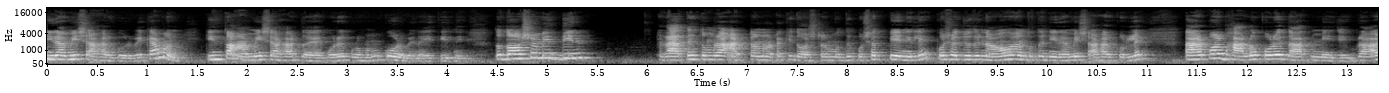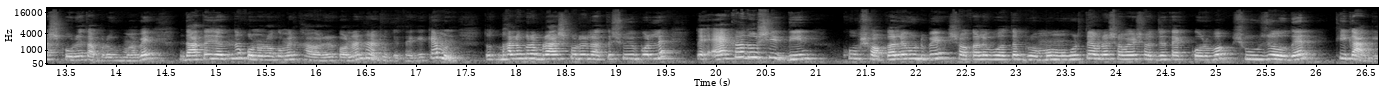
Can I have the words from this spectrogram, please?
নিরামিষ আহার করবে। কেমন? কিন্তু আমিষ আহার দয়া করে গ্রহণ করবে না এই তিন দিন। তো দশমীর দিন, রাতে তোমরা আটটা, নটা কি দশটার মধ্যে প্রসাদ পেয়ে নিলে। প্রসাদ যদি নাও হয়, অন্তত নিরামিষ আহার করলে তারপর ভালো করে দাঁত মেজে ব্রাশ করে তারপরে ঘুমাবে। দাঁতে যেন না কোনো রকমের খাবারের কণা না ঢুকে থাকে, কেমন? তো ভালো করে ব্রাশ করে রাতে শুয়ে পড়লে, তো একাদশীর দিন খুব সকালে উঠবে। সকালে বলতে ব্রহ্ম মুহূর্তে আমরা সবাই শয্যা ত্যাগ করব, সূর্য উদয়ের ঠিক আগে।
